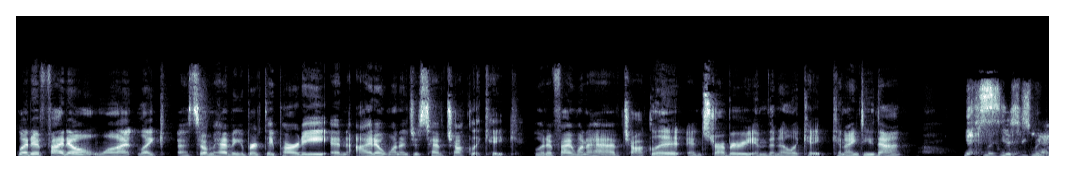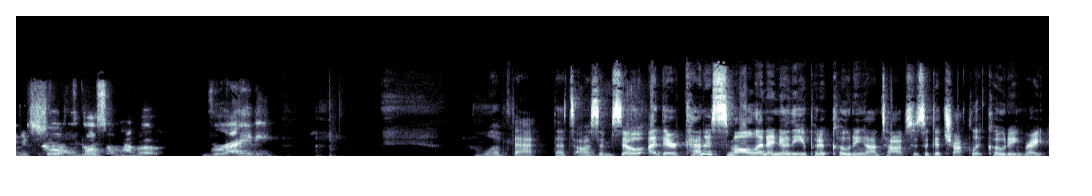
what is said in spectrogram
What if I don't want like? Uh, so I'm having a birthday party and I don't want to just have chocolate cake. What if I want to have chocolate and strawberry and vanilla cake? Can I do that? Yes, making- yes, it's you making can. me You so can al- hungry. Also have a variety. I love that. That's awesome. So uh, they're kind of small, and I know that you put a coating on top, so it's like a chocolate coating, right?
